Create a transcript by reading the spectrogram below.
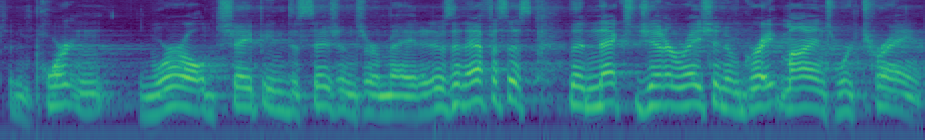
It's an important world shaping decisions are made. It was in Ephesus the next generation of great minds were trained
